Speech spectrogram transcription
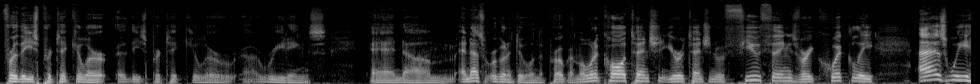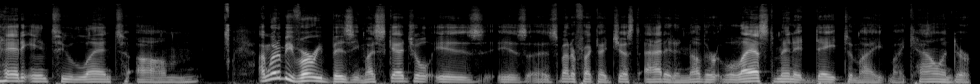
for these particular uh, these particular uh, readings. And um, and that's what we're going to do on the program. I want to call attention your attention to a few things very quickly as we head into Lent. Um, I'm going to be very busy. My schedule is is as a matter of fact, I just added another last minute date to my my calendar.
